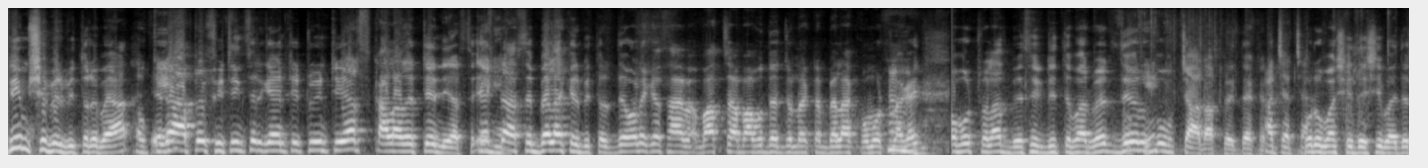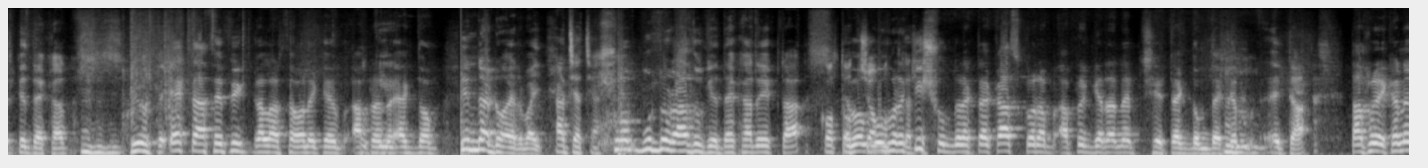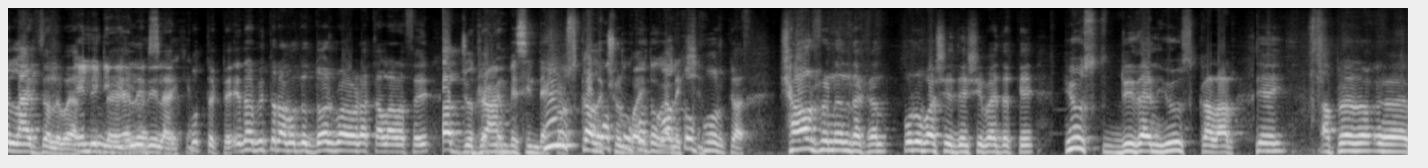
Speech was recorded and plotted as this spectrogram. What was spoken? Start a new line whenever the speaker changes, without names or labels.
ডিম শেপের ভিতরে ভাইয়া। এটা আপনার ফিটিংস এর গ্যারান্টি টোয়েন্টি ইয়ার্স কালারের টেন ইয়ার্স একটা আছে বেলাকের ভিতরে যে অনেকে বাচ্চা বাবুদের জন্য একটা বেলা কমোট লাগাই। কমোট ফেলাত বেসিক দিতে পারবেন। যেরকম চান আপনি দেখেন।
আচ্ছা, আচ্ছা।
প্রবাসী দেশি ভাইদেরকে দেখান। একটা আছে পিঙ্ক কালার অনেকে আপনার একদম তিনটা ডয়ের ভাই।
আচ্ছা আচ্ছা।
সম্পূর্ণ রাধুকে দেখার একটা।
কত
এবং উপরে কি সুন্দর একটা কাজ করা। আপনি গ্রানাইট সেটা একদম দেখেন এটা। তারপরে এখানে লাইট জ্বলে ভাই এলইডি লাইট প্রত্যেকটা। এটার ভিতরে আমাদের 10 12টা কালার আছে।
ড্রাম বেসিন দেখেন।
হিউজ কালেকশন ভাই
কত
ফোরকা শাওয়ার ফ্যানেল দেখেন প্রবাসী দেশি ভাইদেরকে হিউজ ডিজাইন হিউজ কালার এই আপনার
